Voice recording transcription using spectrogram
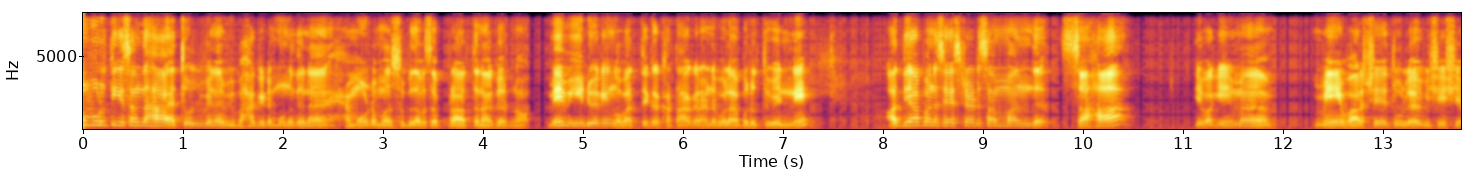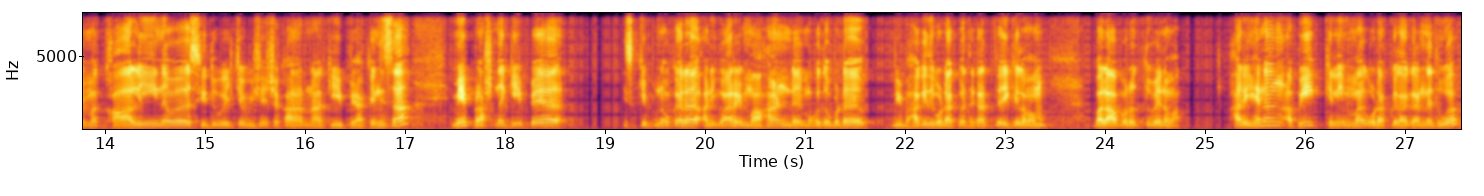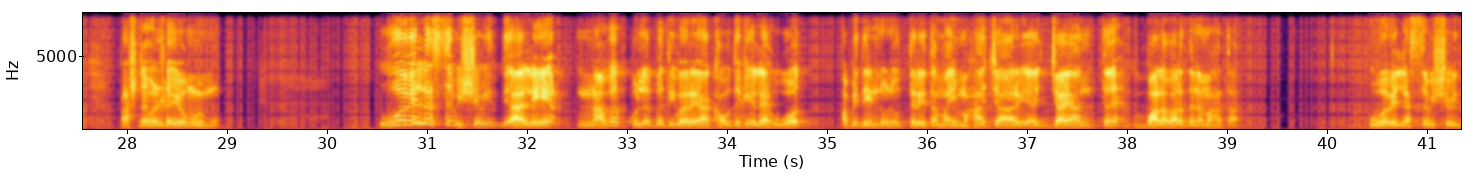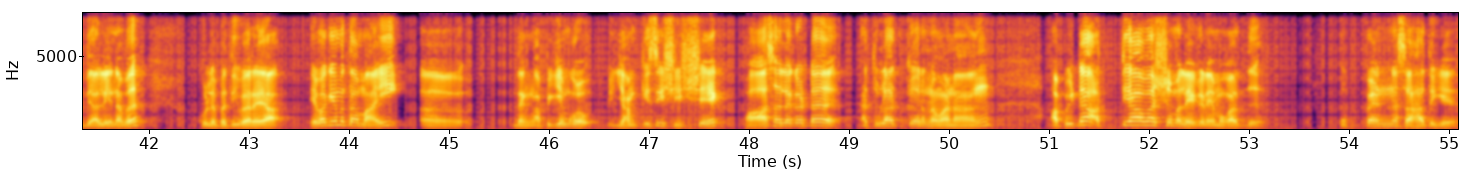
ගුරුවෘතිය සඳහා ඇතුල් වෙන විභාගයට මුණ දෙන හැමෝටම සුබදවස ප්‍රාර්ථනා කරනවා. මේ වීඩුවකින් ඔබත් එක කතා කරන්න බලාපොරොත්තු වෙන්නේ අධ්‍යාපන ශේෂත්‍රයට සම්බන්ධ සහ එවගේම මේ වර්ෂය තුළ විශේෂයම කාලීනව සිදුවෙච්ච විශේෂ කාරණා කීපයක්. නිසා මේ ප්‍රශ්න කීපය ස්කිප් නොකර අනිවාරය මහන්ඩ මොකද ඔබට විභාගිත ගොඩක් වැතකත් වේ කියලමම් බලාපොරොත්තු වෙනවා. හරි. එහෙනම් අපි කෙලින්ම ගොඩක් වෙලා ගන්න ඇතුව ප්‍රශ්නවලට යොමුවමු ඌවවෙල්ලස්ස විශ්වවිද්‍යාලයේ නව කුලපතිවරයා කෞද කියලා ඇහුවොත් අපි දෙන්නවන උත්තරේ තමයි මහාචාරය ජයන්ත බලවර්ධන මහතා. ඌව වෙල්ලස්ස විශ්වවිද්‍යාලය නව කුලපතිවරයා. එවගේම තමයි දැන් අපිගේමකො යම් කිසි ශිෂ්‍යයෙක් පාසලකට ඇතුළත් කරනවනං අපිට අත්‍යවශ්‍යම ලේකනය මොකක්ද උප්පැන්න සහතිකය.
